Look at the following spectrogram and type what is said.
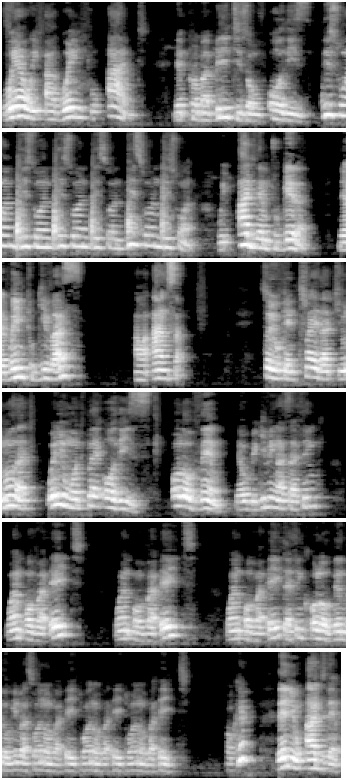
where we are going to add the probabilities of all these. This one, this one, this one, this one, this one, this one. We add them together. They are going to give us our answer. So you can try that. You know that when you multiply all these, all of them, they will be giving us, I think, 1 over 8, 1 over 8, 1 over 8. I think all of them, they'll give us 1 over 8, 1 over 8, 1 over 8. Okay? Then you add them.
